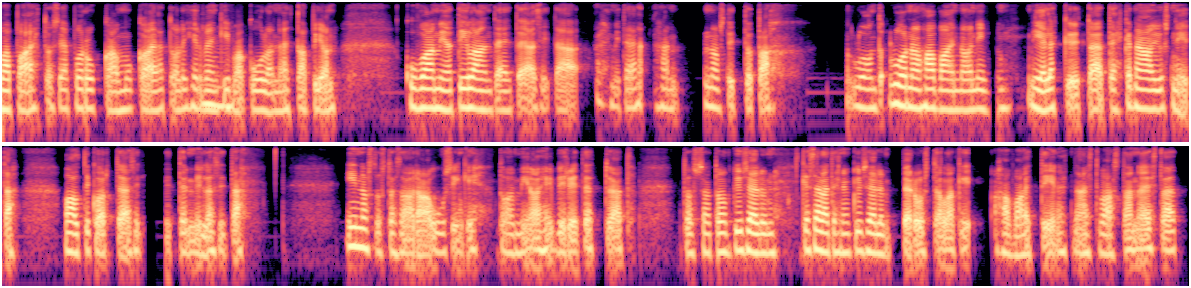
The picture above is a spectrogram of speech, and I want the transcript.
vapaaehtoisia porukkaa mukaan. Ja oli hirveän mm. kiva kuulla näitä Tapion kuvaamia tilanteita ja sitä, miten hän nosti tota luonnon havainnoinnin mielekkyyttä, että ehkä nämä on just niitä valttikortteja sitten, millä sitä innostusta saadaan uusinkin toimijoihin viritettyä. Tuossa tuon kyselyn, kesällä tehdyn kyselyn perusteellakin havaittiin, että näistä vastanneista, että,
